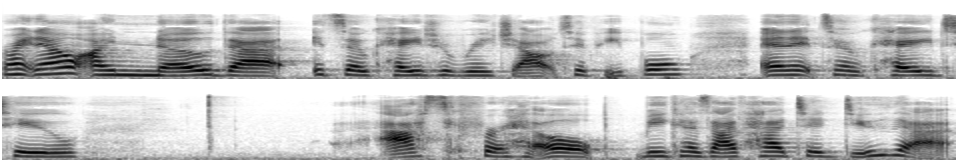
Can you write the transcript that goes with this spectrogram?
right now, I know that it's okay to reach out to people and it's okay to ask for help because I've had to do that.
